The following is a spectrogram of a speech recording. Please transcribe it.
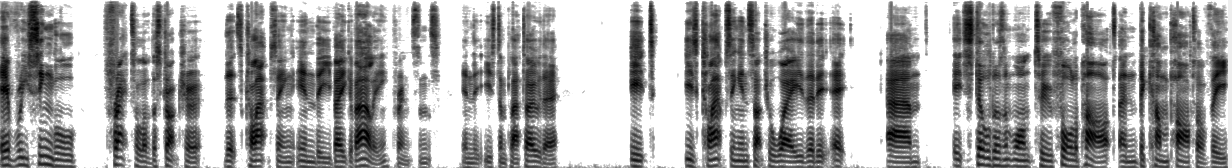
every single fractal of the structure that's collapsing in the Vega Valley, for instance, in the Eastern Plateau there, it is collapsing in such a way that it, it, um, it still doesn't want to fall apart and become part of the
